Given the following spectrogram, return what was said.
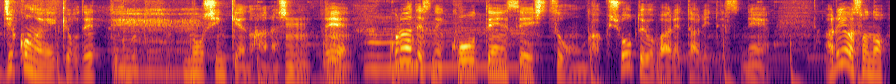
事故の影響でっていうことです脳神経の話なので、うん。これはですね後天性質音楽症と呼ばれたりですねあるいはその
